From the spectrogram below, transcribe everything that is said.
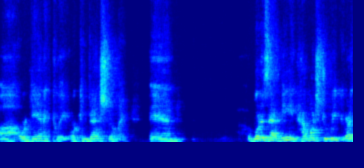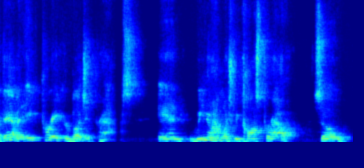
Uh, organically or conventionally. And what does that mean? How much do we, right? They have an eight per acre budget perhaps, and we know how much we cost per hour. So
